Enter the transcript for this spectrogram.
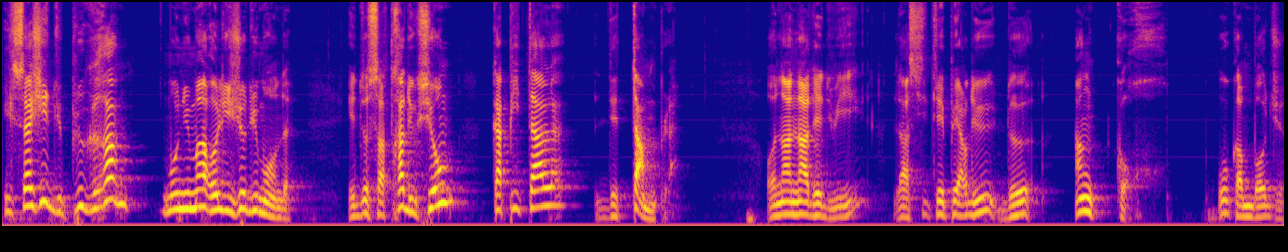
Il s'agit du plus grand monument religieux du monde et de sa traduction capitale des temples. On en a déduit la cité perdue de Angkor, au Cambodge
